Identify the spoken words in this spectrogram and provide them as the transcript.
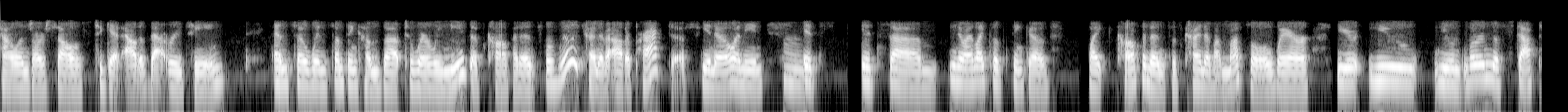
challenge ourselves to get out of that routine. And so when something comes up to where we need this confidence, we're really kind of out of practice, you know? I mean, hmm. it's it's um, you know, I like to think of like confidence as kind of a muscle where you you you learn the steps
